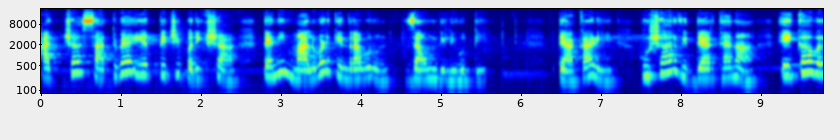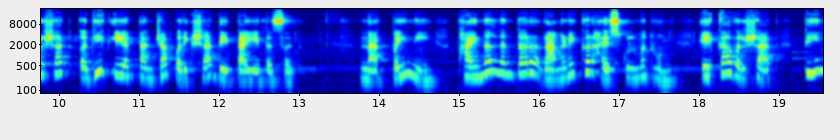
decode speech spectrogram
आजच्या सातव्या इयत्तेची परीक्षा त्यांनी मालवण केंद्रावरून जाऊन दिली होती. त्या काळी हुशार विद्यार्थ्यांना एका वर्षात अधिक इयत्तांच्या परीक्षा देता येत असत. नातपईंनी फायनलनंतर रांगणेकर हायस्कूलमधून एका वर्षात तीन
